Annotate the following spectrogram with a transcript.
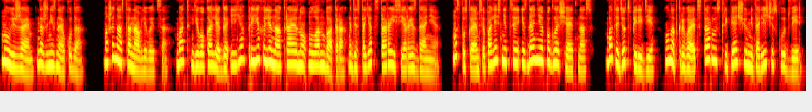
Мы уезжаем, даже не знаю куда. Машина останавливается. Бат, его коллега и я приехали на окраину Улан-Батора, где стоят старые серые здания. Мы спускаемся по лестнице, и здание поглощает нас. Бат идет впереди. Он открывает старую скрипящую металлическую дверь.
